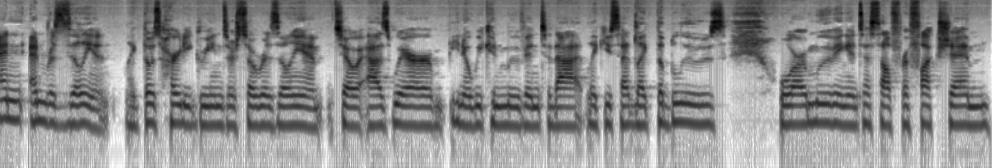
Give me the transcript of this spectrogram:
and and resilient. Like those hardy greens are so resilient. So as we're you know we can move into that like you said like the blues or moving into self-reflection.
